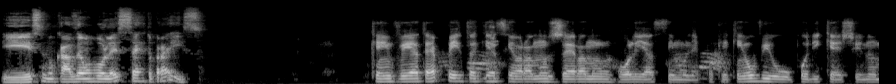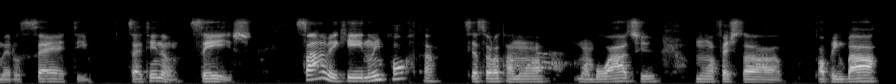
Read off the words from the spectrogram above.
E esse, no caso, é um rolê certo para isso. Quem vê até peita que a senhora não gera num rolê assim, mulher. Porque quem ouviu o podcast número 7, 7 não, 6, sabe que não importa se a senhora tá numa, numa boate, numa festa open bar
